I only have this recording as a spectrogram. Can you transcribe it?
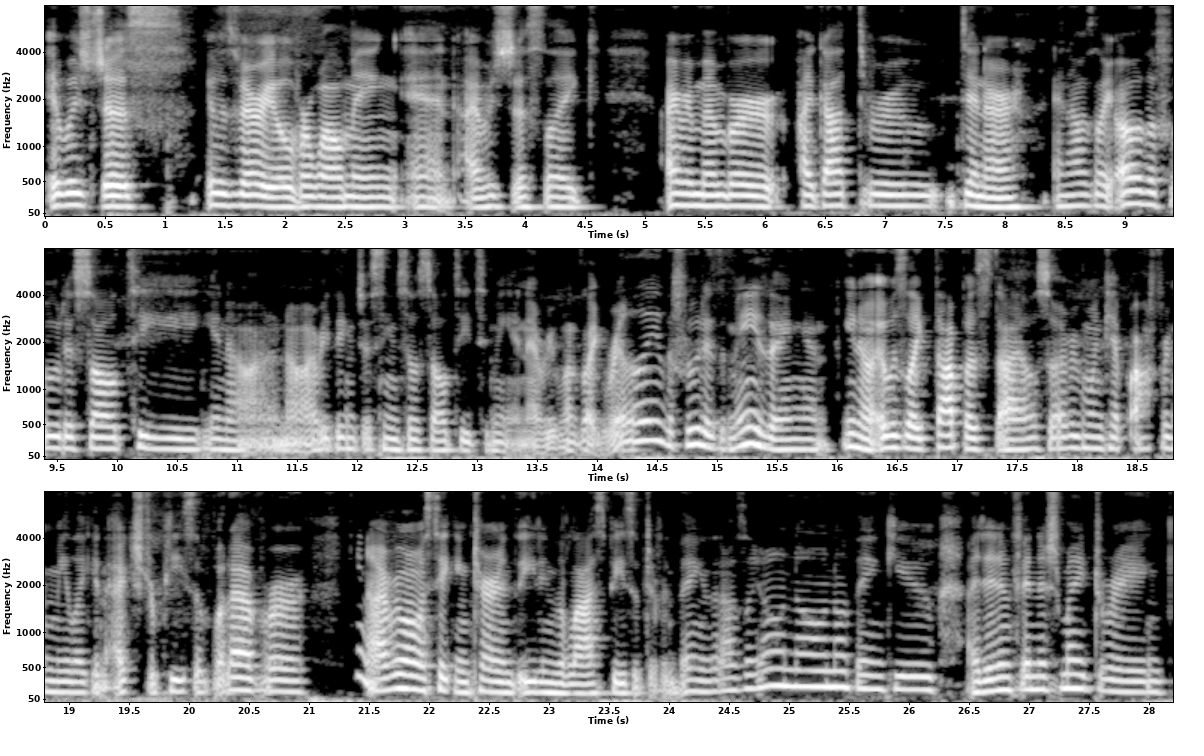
It was just it was very overwhelming and I was just like I remember I got through dinner and I was like, oh, the food is salty. You know, I don't know. Everything just seems so salty to me. And everyone's like, really? The food is amazing. And, you know, it was like tapa style. So everyone kept offering me like an extra piece of whatever. You know, everyone was taking turns eating the last piece of different things. And I was like, oh, no, no, thank you. I didn't finish my drink.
